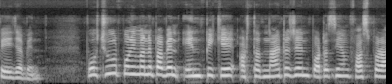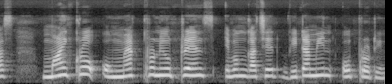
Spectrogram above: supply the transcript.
পেয়ে যাবেন। প্রচুর পরিমাণে পাবেন এনপিকে অর্থাৎ নাইট্রোজেন, পটাশিয়াম, ফসফরাস, মাইক্রো ও ম্যাক্রোনিউট্রিয়েন্টস এবং গাছের ভিটামিন ও প্রোটিন।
